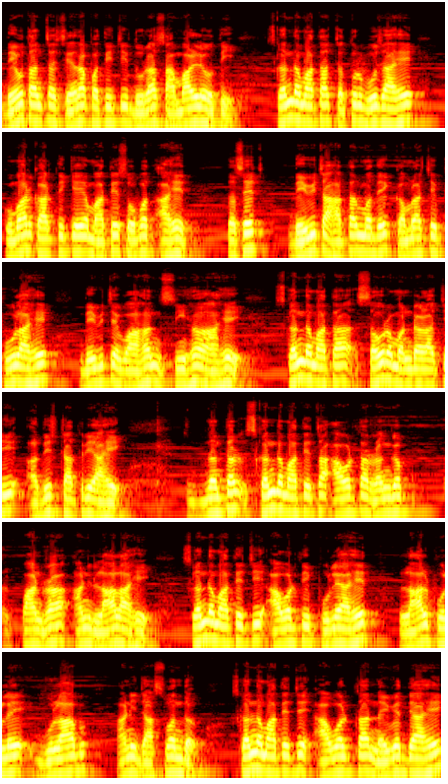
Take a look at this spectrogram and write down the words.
देवतांच्या सेनापतीची धुरा सांभाळली होती. स्कंदमाता चतुर्भुज आहे कुमार कार्तिकेय मातेसोबत आहेत. तसेच देवीच्या हातांमध्ये कमळाचे फूल आहे देवीचे वाहन सिंह आहे. स्कंदमाता सौरमंडळाची अधिष्ठात्री आहे. नंतर स्कंदमातेचा आवडता रंग पांढरा आणि लाल आहे. स्कंदमातेची आवडती फुले आहेत लाल फुले गुलाब आणि जास्वंद. स्कंदमातेचे आवडता नैवेद्य आहे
